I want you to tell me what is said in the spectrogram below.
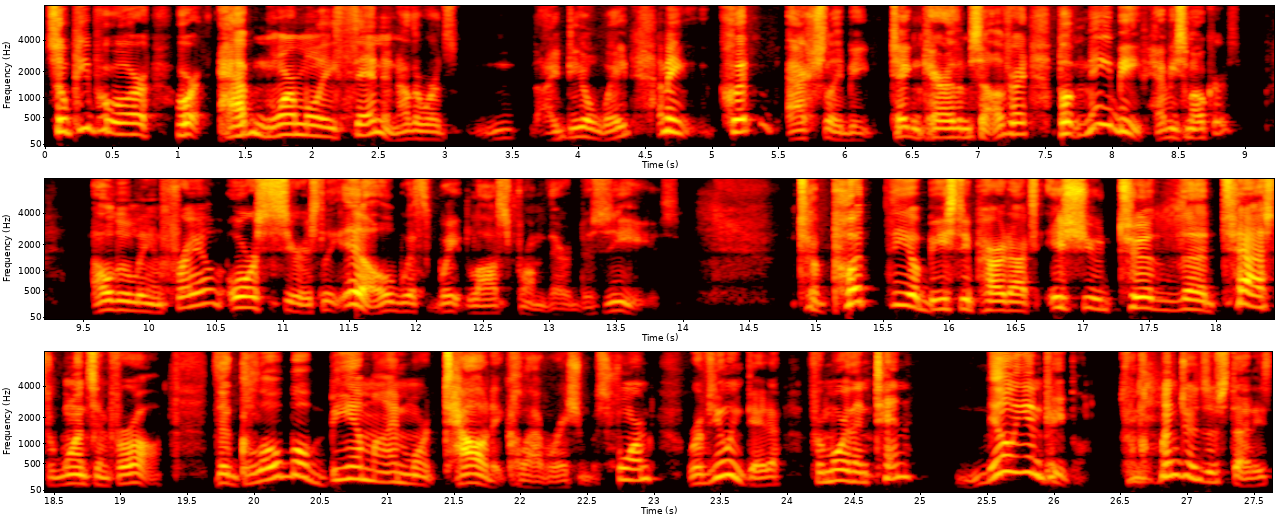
So people who are, who are abnormally thin, in other words, ideal weight, I mean, could actually be taking care of themselves, right? But maybe heavy smokers, elderly and frail, or seriously ill with weight loss from their disease. To put the obesity paradox issue to the test once and for all, the Global BMI Mortality Collaboration was formed, reviewing data for more than 10 million people from hundreds of studies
